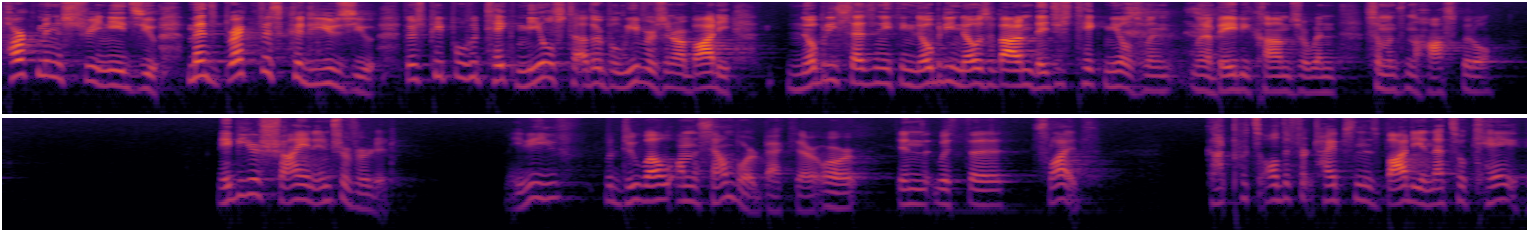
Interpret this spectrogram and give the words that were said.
Park ministry needs you. Men's breakfast could use you. There's people who take meals to other believers in our body. Nobody says anything, nobody knows about them. They just take meals when, when a baby comes or when someone's in the hospital. Maybe you're shy and introverted. Maybe you would do well on the soundboard back there or in, with the slides. God puts all different types in his body, and that's okay.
